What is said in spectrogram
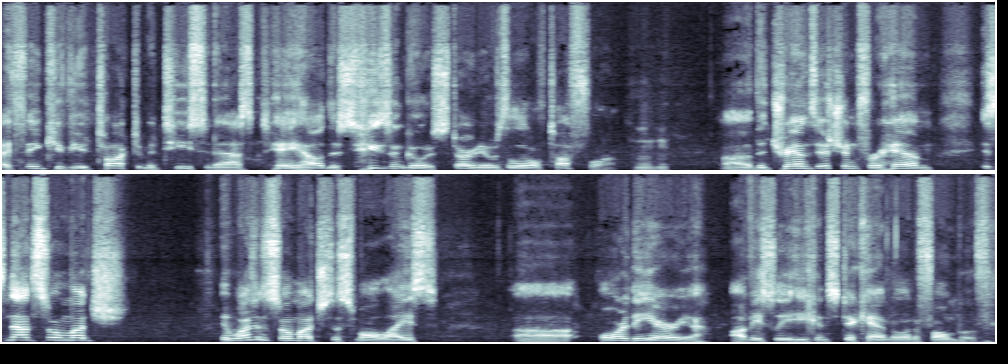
I think if you talk to Matias and asked, "Hey, how did the season go to start?" It was a little tough for him. Mhm. Uh, the transition for him is not so much. It wasn't so much the small ice uh, or the area. Obviously, he can stick handle in a phone booth.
